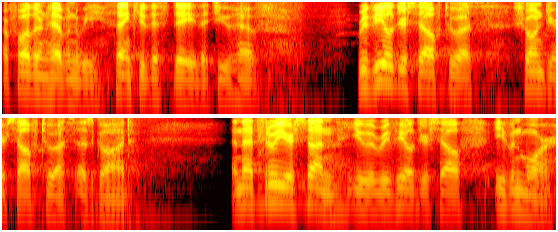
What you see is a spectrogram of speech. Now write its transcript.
Our Father in heaven, we thank you this day that you have revealed yourself to us, shown yourself to us as God and that through your Son you revealed yourself even more.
